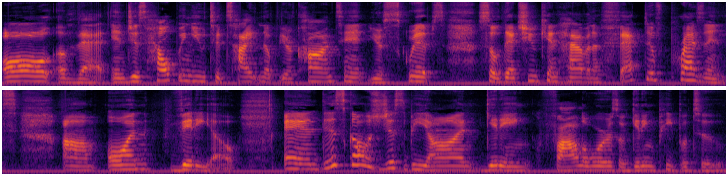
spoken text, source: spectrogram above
all of that and just helping you to tighten up your content, your scripts, so that you can have an effective presence um, on video. And this goes just beyond getting followers or getting people to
